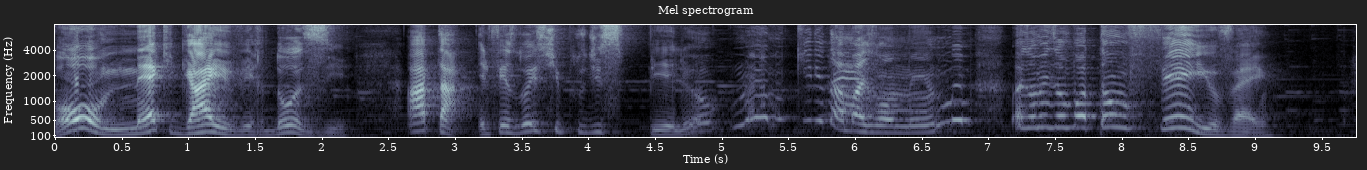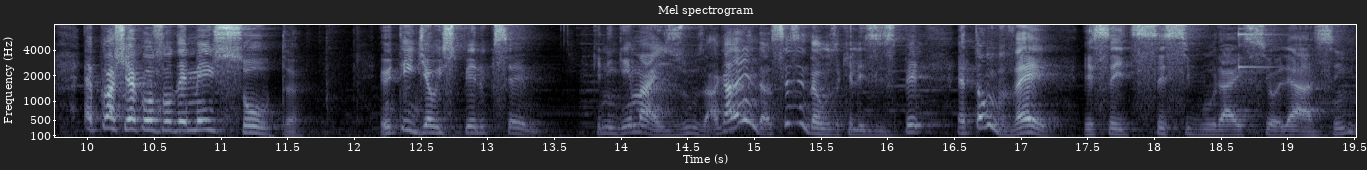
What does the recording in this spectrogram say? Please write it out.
Oh, MacGyver 12. Ah, tá. Ele fez dois tipos de espelho. Eu, eu não queria dar mais ou menos. Mais ou menos é um botão feio, velho. É porque eu achei a construção dele meio solta. Eu entendi, é o espelho que você... Que ninguém mais usa. A galera ainda... Vocês ainda usam aqueles espelhos? É tão velho esse aí de você segurar e se olhar assim.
